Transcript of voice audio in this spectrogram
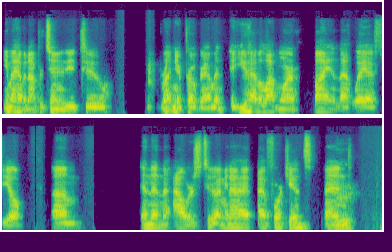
you might have an opportunity to run your program and you have a lot more buy-in that way, I feel. Um, and then the hours too. I mean, I, I have four kids and mm-hmm.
